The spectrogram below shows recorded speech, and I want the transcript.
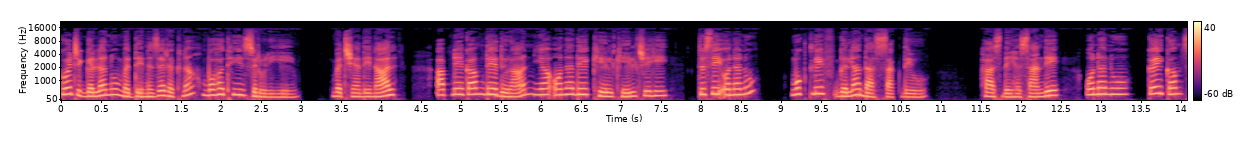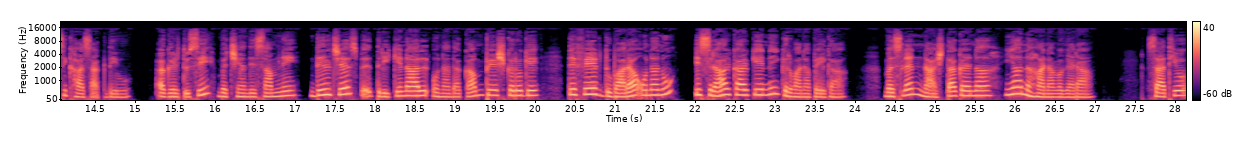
ਕੁਝ ਗੱਲਾਂ ਨੂੰ ਮੱਦੇਨਜ਼ਰ ਰੱਖਣਾ ਬਹੁਤ ਹੀ ਜ਼ਰੂਰੀ ਹੈ ਬੱਚਿਆਂ ਦੇ ਨਾਲ ਆਪਣੇ ਕੰਮ ਦੇ ਦੌਰਾਨ ਜਾਂ ਉਹਨਾਂ ਦੇ ਖੇਲ-ਖੇਲ 'ਚ ਹੀ ਤੁਸੀਂ ਉਹਨਾਂ ਨੂੰ ਮੁxtਲਿਫ ਗੱਲਾਂ ਦੱਸ ਸਕਦੇ ਹੋ। ਹੱਸਦੇ ਹਸਾਂਦੇ ਉਹਨਾਂ ਨੂੰ ਕਈ ਕੰਮ ਸਿਖਾ ਸਕਦੇ ਹੋ। ਅਗਰ ਤੁਸੀਂ ਬੱਚਿਆਂ ਦੇ ਸਾਹਮਣੇ ਦਿਲਚਸਪ ਤਰੀਕੇ ਨਾਲ ਉਹਨਾਂ ਦਾ ਕੰਮ ਪੇਸ਼ ਕਰੋਗੇ, ਤੇ ਫਿਰ ਦੁਬਾਰਾ ਉਹਨਾਂ ਨੂੰ ਇਸਰਾਰ ਕਰਕੇ ਨਹੀਂ ਕਰਵਾਉਣਾ ਪਏਗਾ। ਮਸਲਨ ਨਾਸ਼ਤਾ ਕਰਨਾ ਜਾਂ ਨਹਾਣਾ ਵਗੈਰਾ। ਸਾਥੀਓ,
